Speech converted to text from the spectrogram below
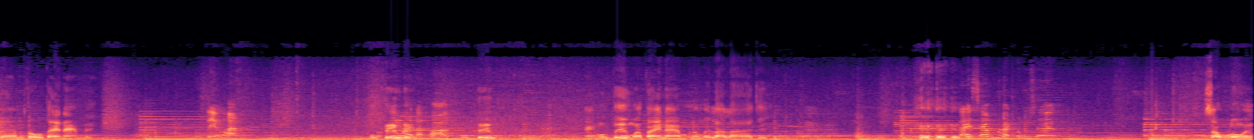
Cho em tô tái nạm đi. Tiếu hả? Hủ tiếu đi. hủ tiếu ăn hủ tiếu mà tái nạm nó mới lạ lạ chứ. Tái sống là trụng sơn? Sống luôn đi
